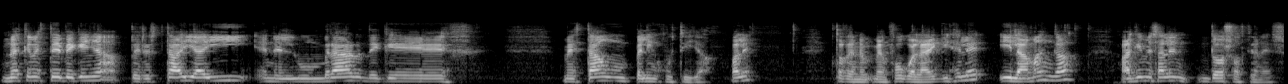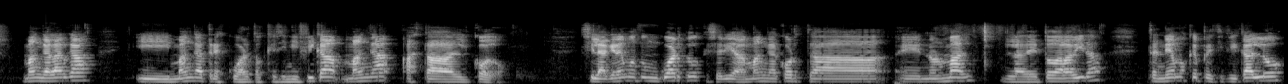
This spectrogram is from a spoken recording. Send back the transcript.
no es que me esté pequeña, pero está ahí, ahí en el umbral de que me está un pelín justilla, ¿vale? Entonces me enfoco en la XL y la manga, aquí me salen dos opciones, manga larga y manga tres cuartos, que significa manga hasta el codo. Si la queremos de un cuarto, que sería manga corta eh, normal, la de toda la vida, tendríamos que especificarlo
